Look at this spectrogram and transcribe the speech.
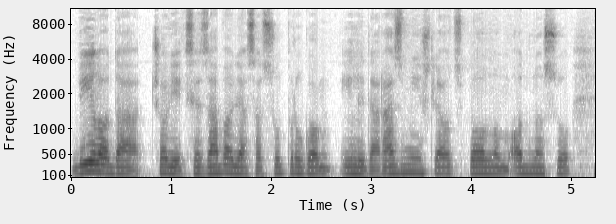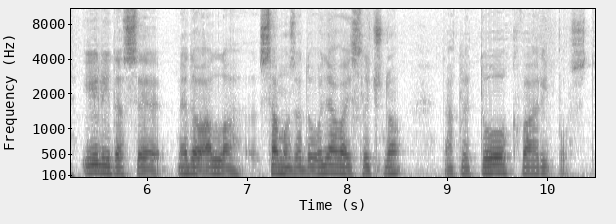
bilo da čovjek se zabavlja sa suprugom ili da razmišlja o spolnom odnosu ili da se, ne dao Allah, samo zadovoljava i slično, dakle to kvari post.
